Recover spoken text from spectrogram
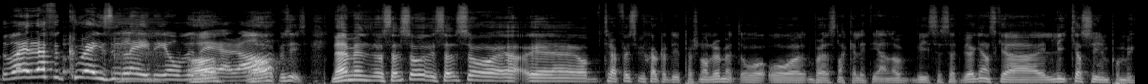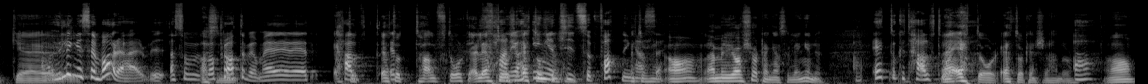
Vad är det där för crazy lady over Ja, there? ja, precis. Nej men och sen så, sen så eh, träffades vi självklart i personalrummet och, och började snacka lite grann och visade sig att vi har ganska lika syn på mycket. Hur länge sedan var det här? Vi- Alltså, Alltså, vad pratar vi om? Är det ett, ett, halvt... och, ett och ett halvt år? Eller ett Fan, år, jag har ett ingen kanske. tidsuppfattning, Ett Hasse. Ja, nej men jag har kört den ganska länge nu. Ett och ett halvt år. Nej, ett år. Ett år kanske det handlar om. Ja. Ja.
